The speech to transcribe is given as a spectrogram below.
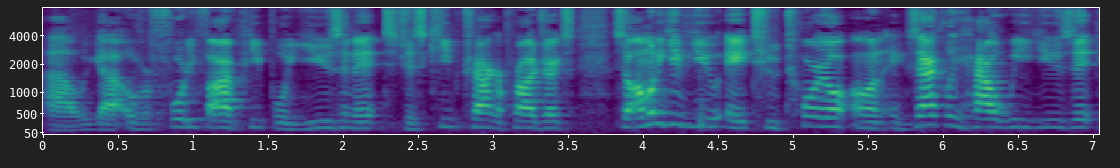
Uh, we got over 45 people using it to just keep track of projects. So I'm going to give you a tutorial on exactly how we use it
